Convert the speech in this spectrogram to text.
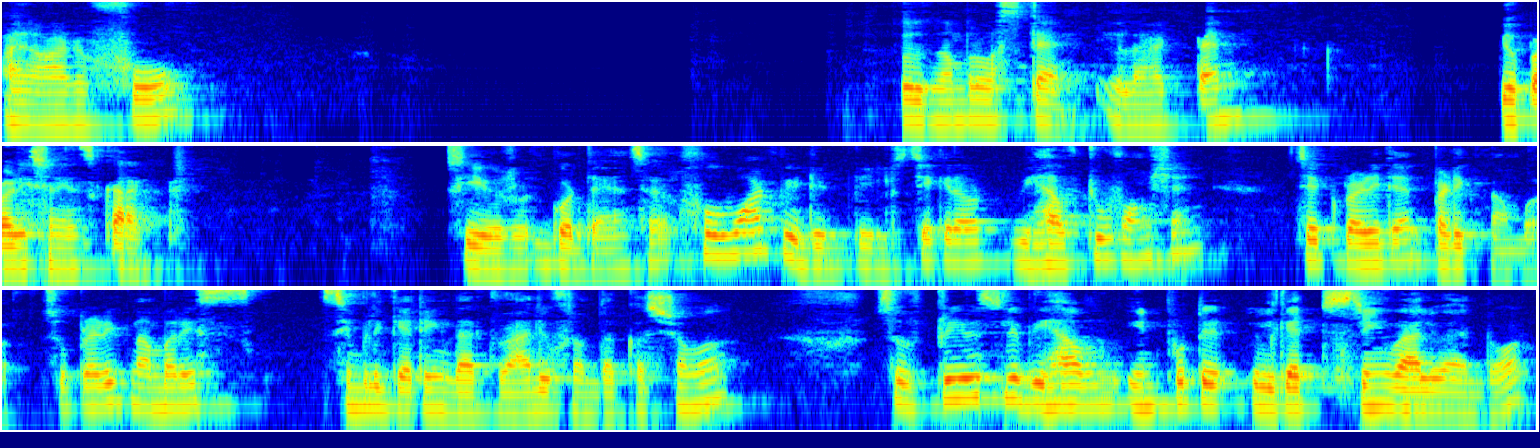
I added 4 so the number was 10 you'll add 10 your prediction is correct. See you got the answer. For what we did we'll check it out. We have two function check predict and predict number. So predict number is simply getting that value from the customer. So previously we have input will get string value and all.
